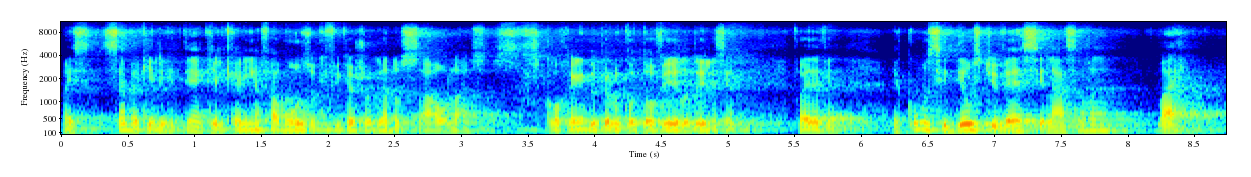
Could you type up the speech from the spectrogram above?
Mas sabe aquele, tem aquele carinha famoso que fica jogando sal lá, escorrendo pelo cotovelo dele, assim, faz aquele, é como se Deus estivesse lá assim, falando, vai,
